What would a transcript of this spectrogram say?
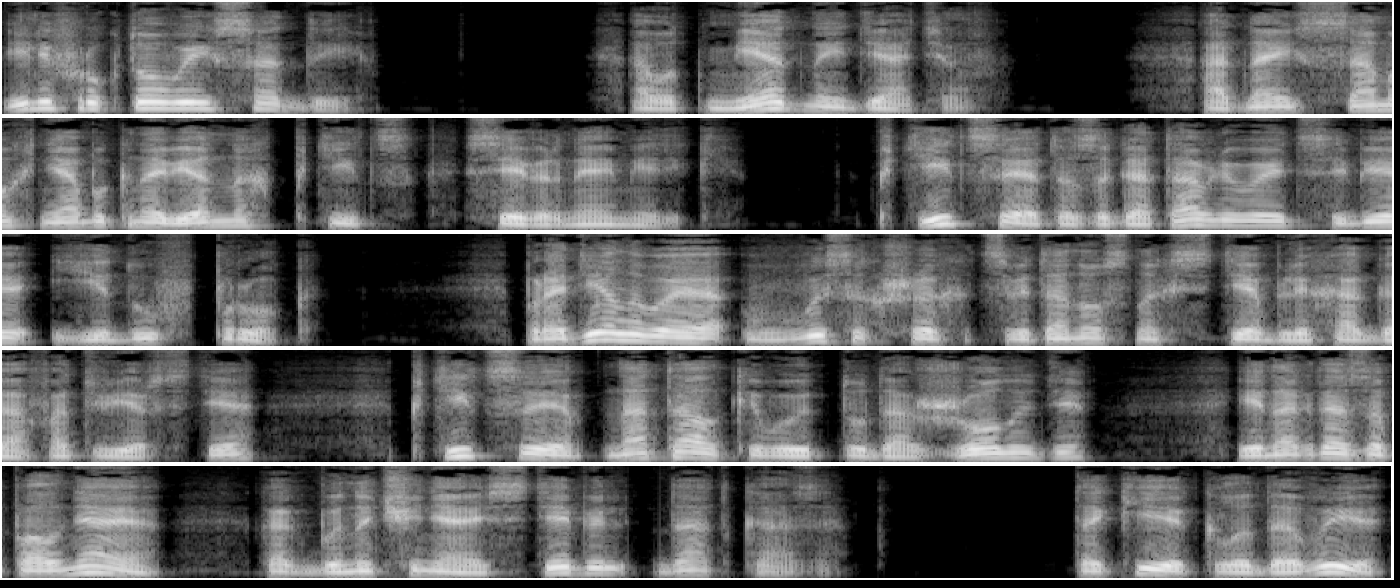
или фруктовые сады. А вот медный дятел — одна из самых необыкновенных птиц Северной Америки. Птица эта заготавливает себе еду впрок. Проделывая в высохших цветоносных стеблях агав отверстия, птицы наталкивают туда желуди, иногда заполняя, как бы начиняя стебель до отказа. Такие кладовые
